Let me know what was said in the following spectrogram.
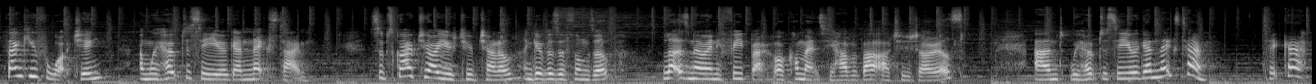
Thank you for watching and we hope to see you again next time. Subscribe to our YouTube channel and give us a thumbs up. Let us know any feedback or comments you have about our tutorials and we hope to see you again next time. Take care.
